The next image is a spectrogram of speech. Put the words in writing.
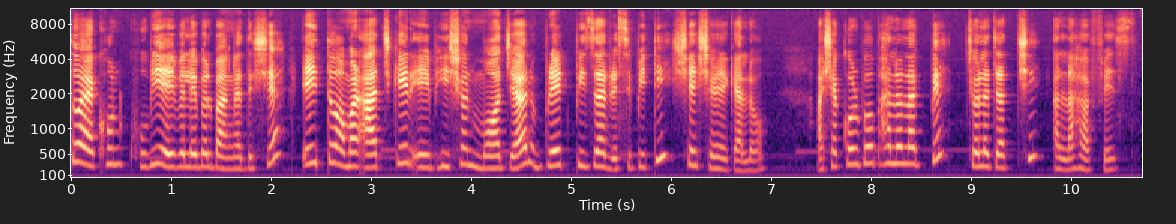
তো এখন খুবই অ্যাভেলেবেল বাংলাদেশে। এই তো আমার আজকের এই ভীষণ মজার ব্রেড পিজার রেসিপিটি শেষ হয়ে গেল। আশা করব ভালো লাগবে। চলে যাচ্ছি। আল্লাহ হাফেজ।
